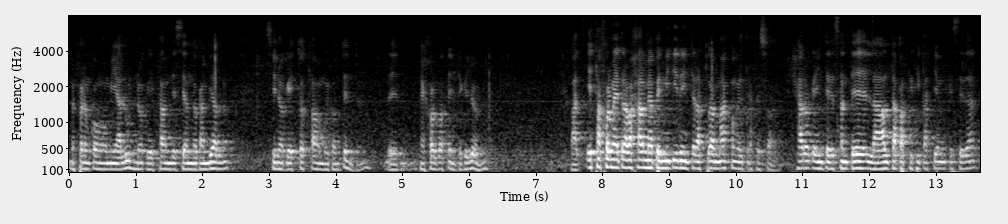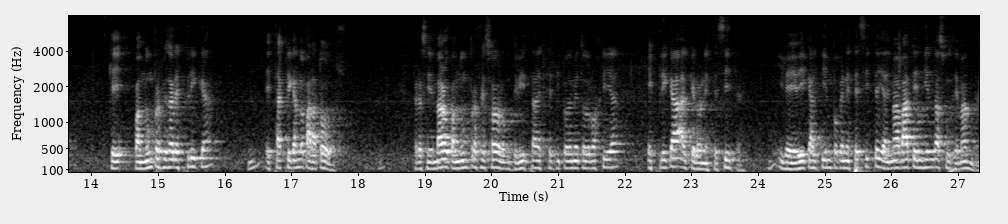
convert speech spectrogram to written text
No fueron como mis alumnos que estaban deseando cambiarlo, sino que estos estaban muy contentos, mejor docente que yo. Esta forma de trabajar me ha permitido interactuar más con el profesor. Fijaros que interesante la alta participación que se da, que cuando un profesor explica, está explicando para todos. Pero sin embargo, cuando un profesor utiliza este tipo de metodología, explica al que lo necesita y le dedica el tiempo que necesite y además va atendiendo a sus demandas.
